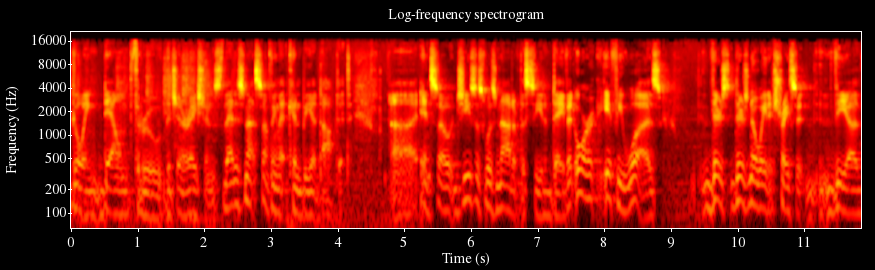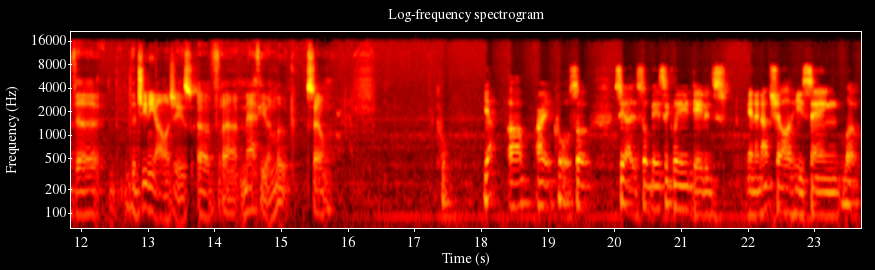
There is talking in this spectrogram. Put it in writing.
going down through the generations. That is not something that can be adopted. Uh, and so Jesus was not of the seed of David, or if he was, there's there's no way to trace it via the the genealogies of uh, Matthew and Luke. So cool. Yeah. Uh, all right. Cool. So so yeah. So basically, David's in a nutshell, he's saying, look,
